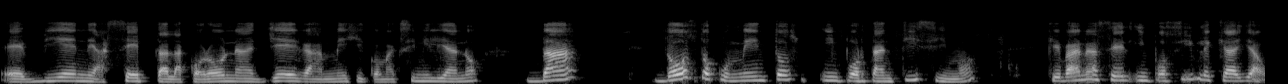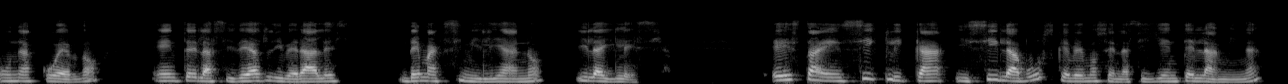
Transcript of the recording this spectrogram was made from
eh, viene, acepta la corona, llega a México Maximiliano, da dos documentos importantísimos que van a hacer imposible que haya un acuerdo entre las ideas liberales de Maximiliano y la Iglesia. Esta encíclica y sílabus que vemos en la siguiente lámina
